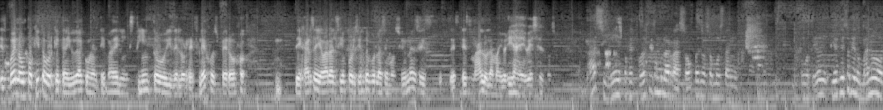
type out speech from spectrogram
es, bueno un poquito porque te ayuda con el tema del instinto y de los reflejos, pero dejarse llevar al 100% por las emociones es, es, malo la mayoría de veces. Ah, sí, porque por eso somos la razón, pues no somos tan... Como te digo, yo visto que el humano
